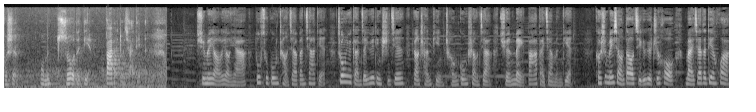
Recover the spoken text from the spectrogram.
不是，我们所有的店。八百多家店，徐梅咬了咬牙，督促工厂加班加点，终于赶在约定时间让产品成功上架全美八百家门店。可是没想到几个月之后，买家的电话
